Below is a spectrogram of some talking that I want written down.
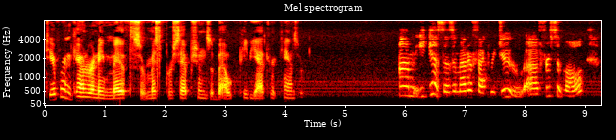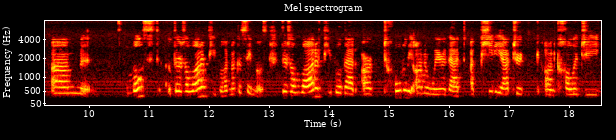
do you ever encounter any myths or misperceptions about pediatric cancer? Um, yes, as a matter of fact, we do. Uh, first of all, um, most there's a lot of people. I'm not going to say most. There's a lot of people that are totally unaware that a pediatric oncology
